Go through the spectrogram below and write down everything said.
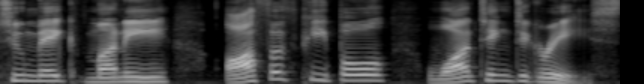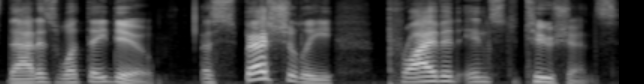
to make money off of people wanting degrees. That is what they do especially private institutions.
